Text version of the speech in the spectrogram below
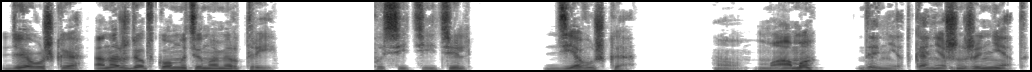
«Девушка, она ждет в комнате номер три». «Посетитель? Девушка?» «Мама?» «Да нет, конечно же нет».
